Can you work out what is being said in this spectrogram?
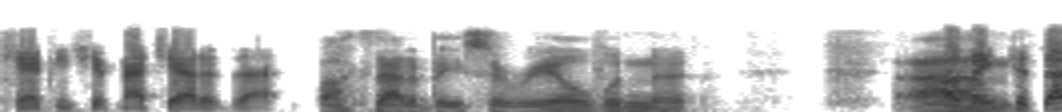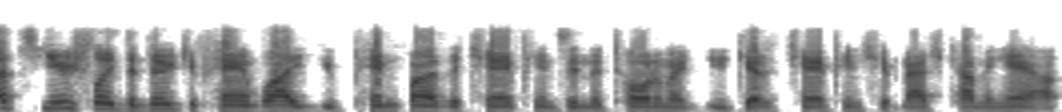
championship match out of that? Fuck, that'd be surreal, wouldn't it? I mean, Um, because that's usually the New Japan way. You pin one of the champions in the tournament, you get a championship match coming out.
